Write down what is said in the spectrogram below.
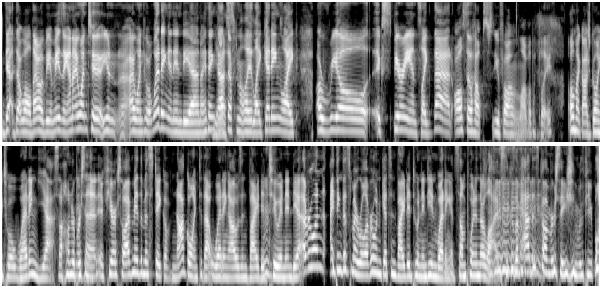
That, that- well, that would be amazing. And I went to you know I went to a wedding in India, and I think Yes. that definitely like getting like a real experience like that also helps you fall in love with the place. Oh my gosh, going to a wedding? Yes, 100%. Mm-hmm. percent If you're so I've made the mistake of not going to that wedding I was invited mm. to in India. Everyone, I think that's my rule. Everyone gets invited to an Indian wedding at some point in their lives because I've had this conversation with people.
